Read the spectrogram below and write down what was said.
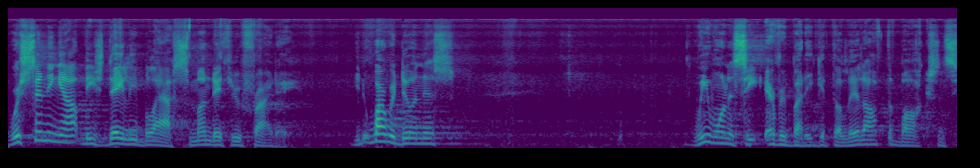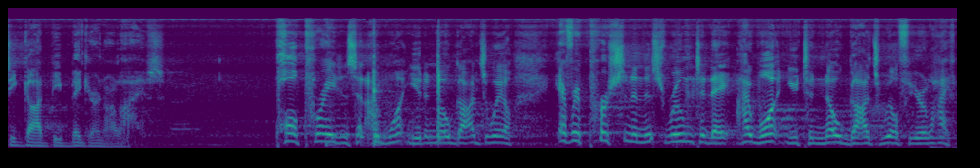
We're sending out these daily blasts Monday through Friday. You know why we're doing this? We want to see everybody get the lid off the box and see God be bigger in our lives. Paul prayed and said, I want you to know God's will. Every person in this room today, I want you to know God's will for your life.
